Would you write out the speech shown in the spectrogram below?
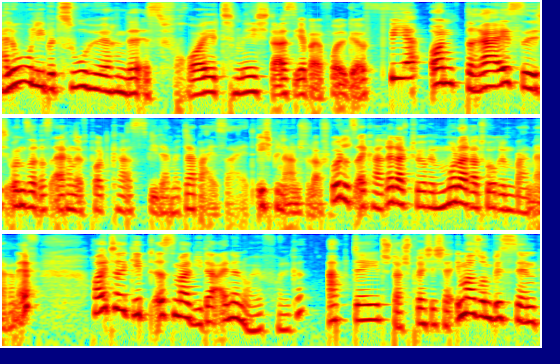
Hallo, liebe Zuhörende, es freut mich, dass ihr bei Folge 34 unseres RNF-Podcasts wieder mit dabei seid. Ich bin Angela Schrödelsecker, Redakteurin, Moderatorin beim RNF. Heute gibt es mal wieder eine neue Folge Update. Da spreche ich ja immer so ein bisschen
